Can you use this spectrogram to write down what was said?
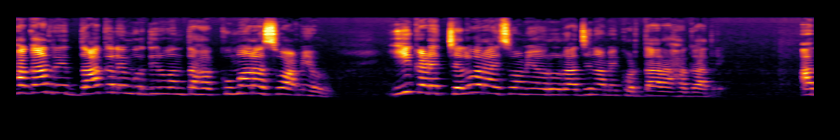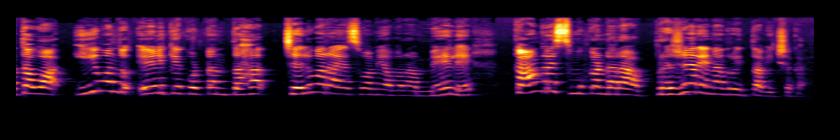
ಹಾಗಾದ್ರೆ ದಾಖಲೆ ಮುರಿದಿರುವಂತಹ ಕುಮಾರಸ್ವಾಮಿ ಅವರು ಈ ಕಡೆ ಚಲುವರಾಯಸ್ವಾಮಿ ಅವರು ರಾಜೀನಾಮೆ ಕೊಡ್ತಾರ ಹಾಗಾದ್ರೆ? ಅಥವಾ ಈ ಒಂದು ಹೇಳಿಕೆ ಕೊಟ್ಟಂತಹ ಚೆಲುವರಾಯಸ್ವಾಮಿ ಅವರ ಮೇಲೆ ಕಾಂಗ್ರೆಸ್ ಮುಖಂಡರ ಪ್ರೆಷರ್ ಏನಾದರೂ ಇತ್ತ ವೀಕ್ಷಕರೇ?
